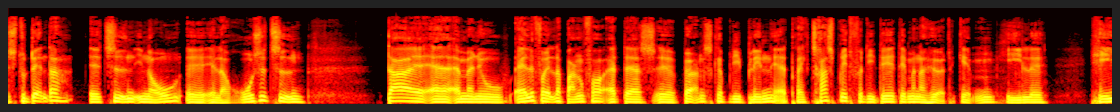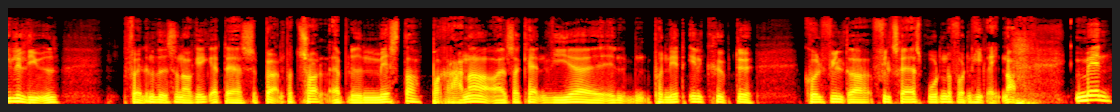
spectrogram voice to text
studentertiden i Norge, øh, eller russetiden, der øh, er, er man jo alle forældre bange for, at deres øh, børn skal blive blinde af at drikke træsprit, fordi det er det, man har hørt gennem hele, hele livet. Forældrene ved så nok ikke, at deres børn på 12 er blevet mesterbrændere, og altså kan via øh, en, på net indkøbte kulfiltre filtrere sprutten og få den helt ren. Nå. Men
